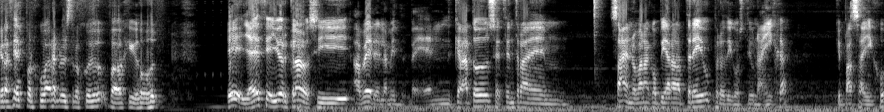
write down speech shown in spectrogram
Gracias por jugar a nuestro juego, Papa eh, ya decía yo, claro, si... A ver, el, Kratos se centra en... ¿Sabes? No van a copiar a Atreus, pero digo, hostia, una hija. ¿Qué pasa, hijo?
